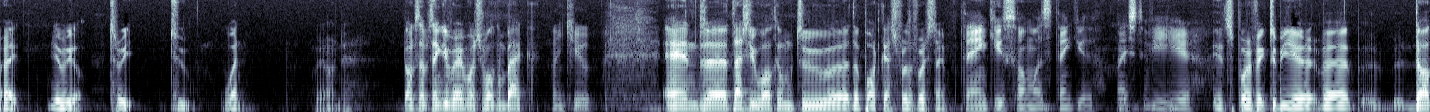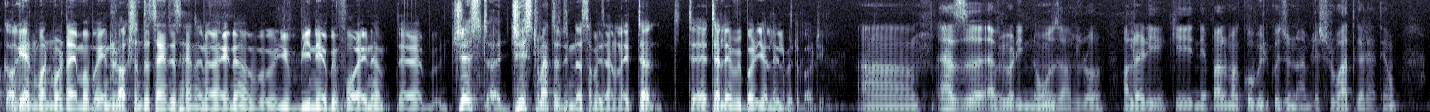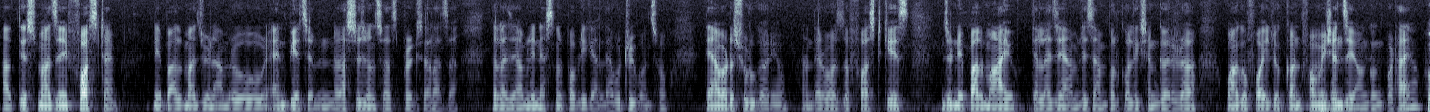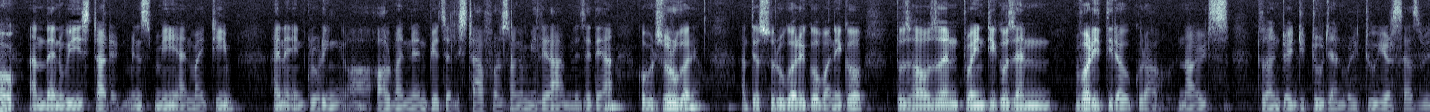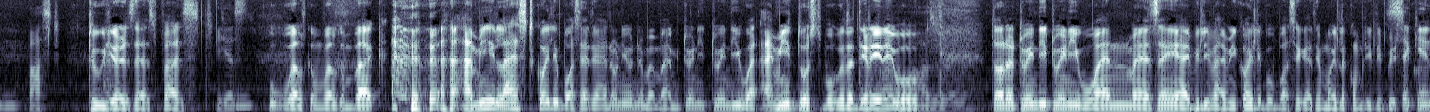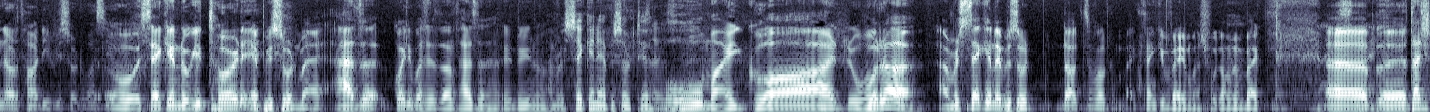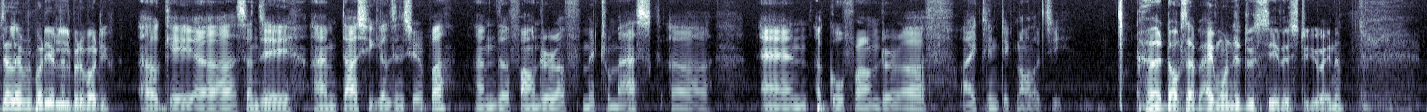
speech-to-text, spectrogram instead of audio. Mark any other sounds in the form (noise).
All right, here we go. Three, two, one. We're on there. Doc Sab, thank you very much. Welcome back. Thank you. And uh, Tashi, welcome to uh, the podcast for the first time. Thank you so much. Thank you. Nice to be here. It's perfect to be here. Uh, Doc, again, one more time. अब introduction त चाहिँदै चाहिँदैन होइन you've been here before होइन just gist मात्र दिन सबैजनालाई tell, tell everybody a little bit about you. As everybody knows अल्रो already कि नेपालमा कोभिडको जुन हामीले सुरुवात गरेका थियौँ त्यसमा चाहिँ फर्स्ट टाइम नेपालमा जुन हाम्रो एनपिएचएल राष्ट्रिय जनस्वास्थ्य प्रयोगशाला छ जसलाई चाहिँ हामीले नेसनल पब्लिक हेल्थ लेबोरेटरी भन्छौँ त्यहाँबाट सुरु गऱ्यौँ। There was the first case जुन नेपालमा आयो त्यसलाई चाहिँ हामीले स्याम्पल कलेक्सन गरेर उहाँको पहिलो कन्फर्मेसन चाहिँ हङकङ पठायो। And then we started means me and my team होइन इन्क्लुडिङ अल माइन एनपिएचएल स्टाफहरूसँग मिलेर हामीले चाहिँ त्यहाँ कोभिड सुरु गऱ्यौँ। अनि त्यो सुरु गरेको भनेको टु थाउजन्ड ट्वेन्टीको जनवरीतिरको कुरा हो। न it's two thousand twenty two January two years has been past two years has past yes welcome welcome back हामी लास्ट कहिले बसेको थियौँ आई डोन्ट इभन रिमेम्बर हामी ट्वेन्टी ट्वेन्टी वान हामी दोस्त भएको त धेरै नै भयो तर ट्वेन्टी ट्वेन्टी वानमा चाहिँ आई बिलिभ हामी कहिले पो बसेका थियौँ मैले completely second or third episode बस्यो हो सेकेन्ड हो कि थर्ड एपिसोडमा आज कहिले बसेको त थाहा छ डु यु नो हाम्रो सेकेन्ड एपिसोड थियो ओ माई गड हो र हाम्रो second episode doctor welcome back thank you very much for coming back tell everybody a little bit about you. Okay, uh, Sanjay, I'm Tashi Gelsin Sherpa. I'm the founder of MetroMask uh, and a co-founder of iClean Technology. Uh, Doc Sab, I wanted to say this to you, होइन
